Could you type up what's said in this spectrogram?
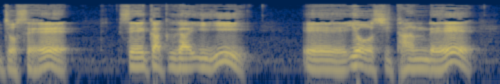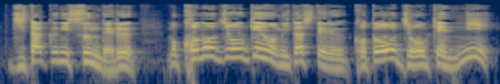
女性、性格がいい、えー、容姿端麗、自宅に住んでる、もうこの条件を満たしていることを条件に、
